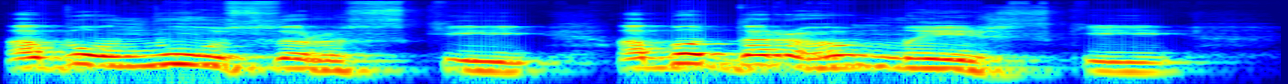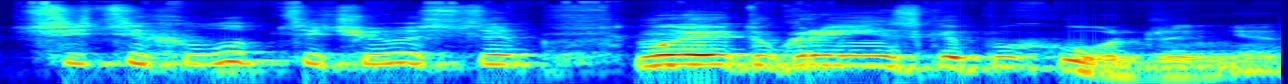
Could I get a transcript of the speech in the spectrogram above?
або Мусорський, або Даргомишський. Всі ці хлопці чогось мають українське походження.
